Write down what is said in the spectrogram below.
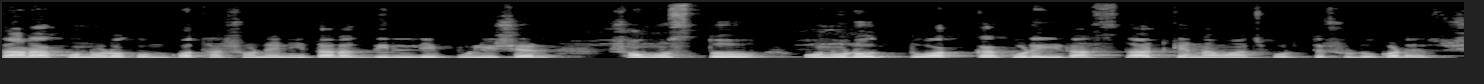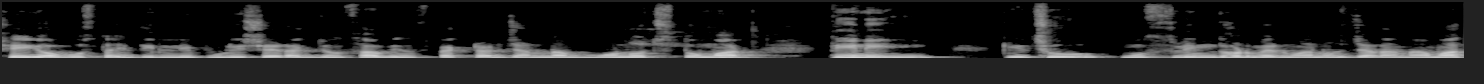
তারা কোনো রকম কথা শোনেনি, তারা দিল্লি পুলিশের সমস্ত অনুরোধ তোয়াক্কা করেই রাস্তা আটকে নামাজ পড়তে শুরু করে। সেই অবস্থায় দিল্লি পুলিশের একজন সাব ইন্সপেক্টর যার নাম মনোজ তোমার, তিনি কিছু মুসলিম ধর্মের মানুষ যারা নামাজ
